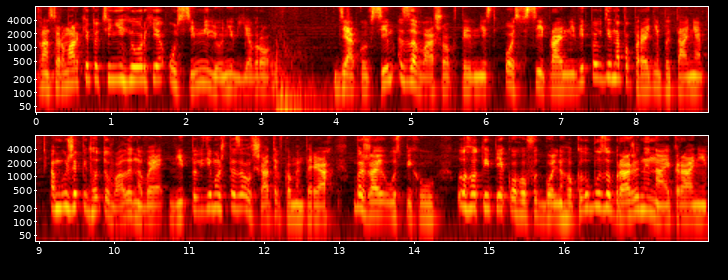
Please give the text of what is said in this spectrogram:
Трансфермаркет оцінює Георгія у 7 мільйонів євро. Дякую всім за вашу активність. Ось всі правильні відповіді на попередні питання. А ми вже підготували нове. Відповіді можете залишати в коментарях. Бажаю успіху. Логотип якого футбольного клубу зображений на екрані.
